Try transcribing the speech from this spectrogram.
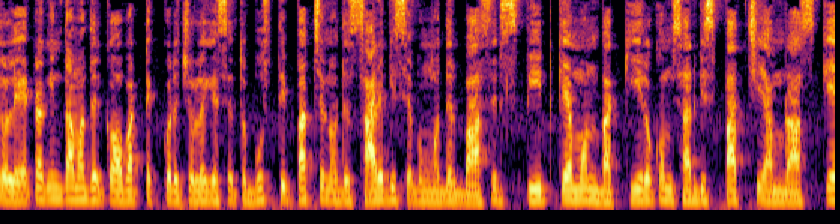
চলে, এটা কিন্তু আমাদেরকে ওভারটেক করে চলে গেছে। তো বুঝতেই পাচ্ছেন ওদের সার্ভিস এবং ওদের বাসের স্পিড কেমন বা কি রকম সার্ভিস পাচ্ছি আমরা আজকে।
